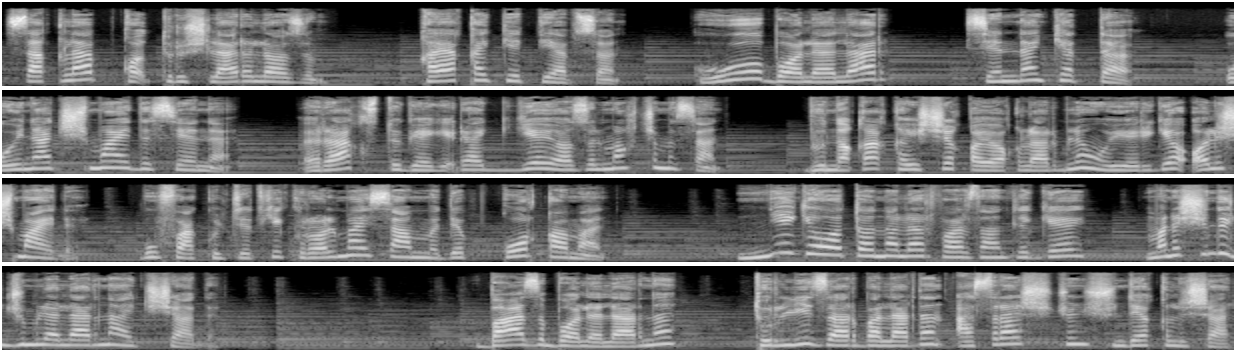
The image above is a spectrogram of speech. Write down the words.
saqlab turishlari lozim. Qayoqqa ketyapsan? U bolalar sendan katta. O'ynatishmaydi seni. Raqs tugaragiga yozilmoqchimisan. Bunaqa qiyshiq oyoqlar bilan u yerga olishmaydi. Bu fakultetga kirolmaysanmi deb qo'rqaman. Nega ota onalar farzandliga mana shunday jumlalarni aytishadi? Ba'zi bolalarni turli zarbalardan asrash uchun shunday qilishar.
